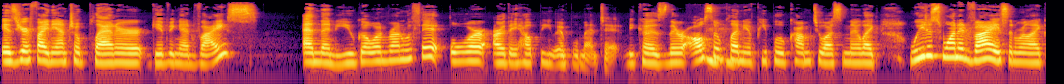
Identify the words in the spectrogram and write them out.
is your financial planner giving advice? And then you go and run with it or are they helping you implement it because there are also mm-hmm. plenty of people who come to us and they're like we just want advice and we're like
